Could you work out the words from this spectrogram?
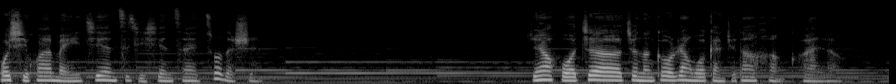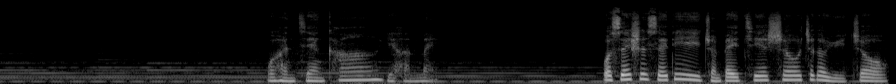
我喜欢每一件自己现在做的事。只要活着，就能够让我感觉到很快乐。我很健康，也很美。我随时随地准备接收这个宇宙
